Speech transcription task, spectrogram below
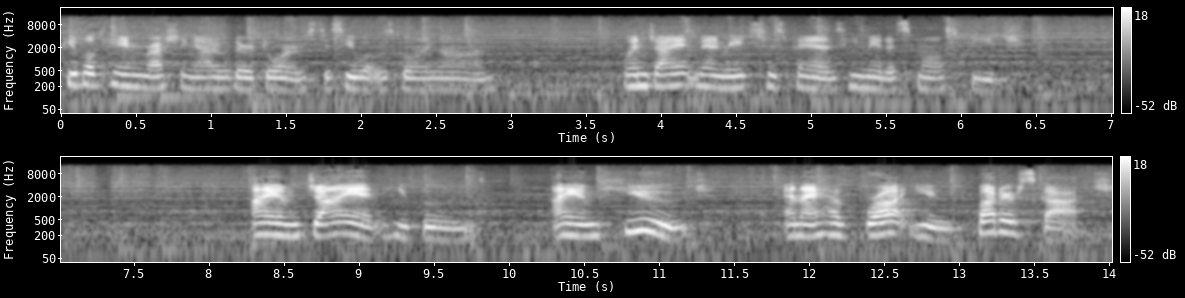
People came rushing out of their dorms to see what was going on. When Giant Man reached his fans, he made a small speech. I am giant, he boomed. I am huge, and I have brought you butterscotch.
